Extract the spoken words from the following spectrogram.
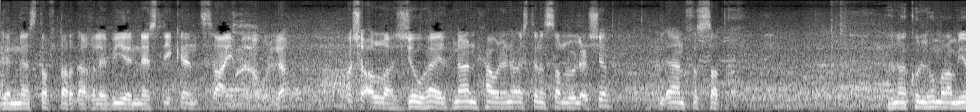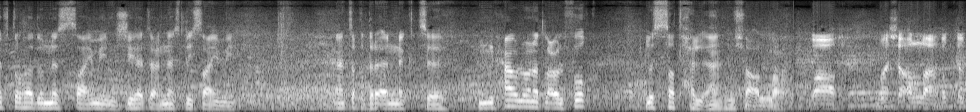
الناس تفطر الأغلبية الناس اللي كانت صايمة ولا. ما شاء الله الجو هايل إحنا نحاول أنا وأستر نصلوا العشاء الآن في السطح. هنا كلهم راهم يفطروا هذو الناس الصايمين الجهة تاع الناس اللي صايمين. أنا تقدر أنك ت... نحاولوا نطلعوا لفوق للسطح الآن إن شاء الله. واو ما شاء الله. دوك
